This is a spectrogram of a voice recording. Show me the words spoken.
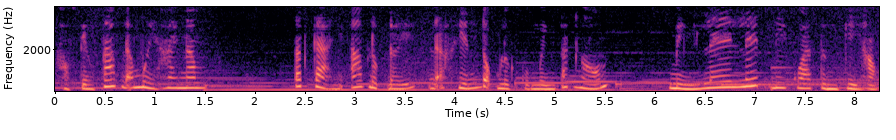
học tiếng Pháp đã 12 năm. Tất cả những áp lực đấy đã khiến động lực của mình tắt ngóm. Mình lê lết đi qua từng kỳ học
